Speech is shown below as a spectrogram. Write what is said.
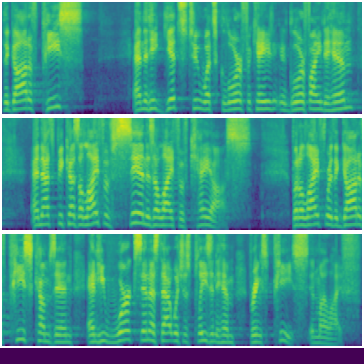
the God of peace, and then he gets to what's glorifying, to him. And that's because a life of sin is a life of chaos. But a life where the God of peace comes in and he works in us that which is pleasing to him brings peace in my life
